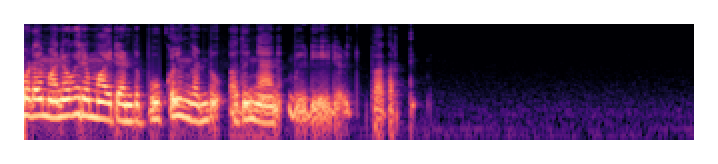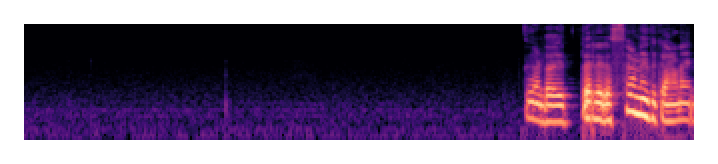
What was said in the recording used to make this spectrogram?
അവിടെ മനോഹരമായ രണ്ട് പൂക്കളും കണ്ടു. അത് ഞാൻ വീഡിയോയിൽ പകർത്തി. കണ്ടോ എത്ര രസമാണ് ഇത് കാണാൻ.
